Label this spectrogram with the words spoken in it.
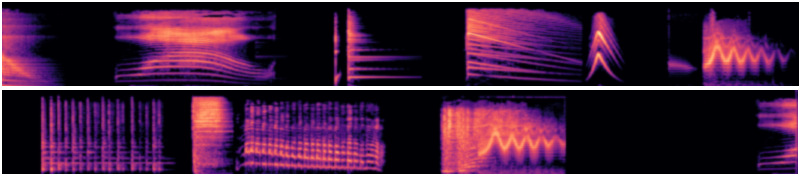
Oh. What?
